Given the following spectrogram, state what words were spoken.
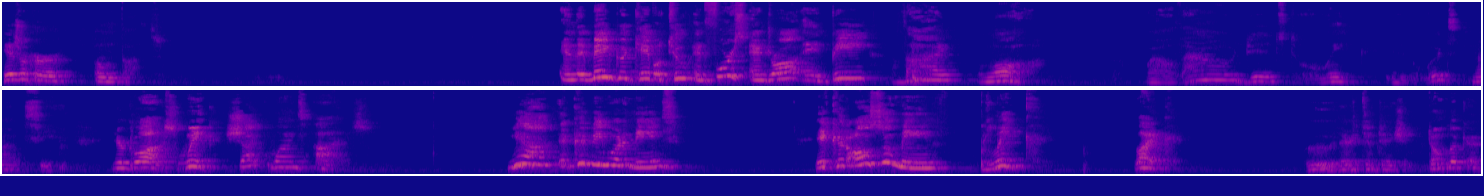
His or her own thoughts. And they made good cable to enforce and draw and be thy law. While thou didst wink and wouldst not see. Your gloss, wink, shut one's eyes. Yeah, that could be what it means. It could also mean blink. Like, ooh, there's temptation. Don't look at,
